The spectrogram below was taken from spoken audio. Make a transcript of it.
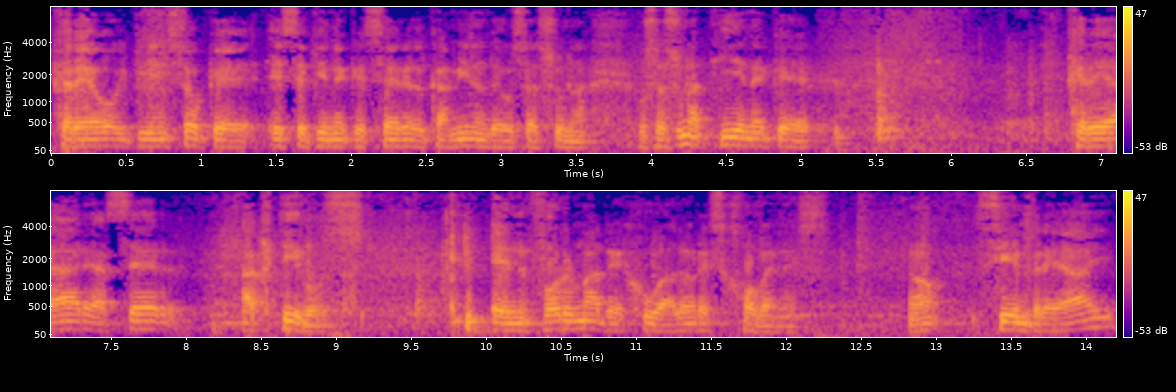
creo y pienso que ese tiene que ser el camino de Osasuna. Osasuna tiene que crear y hacer activos en forma de jugadores jóvenes. ¿no? Siempre hay,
